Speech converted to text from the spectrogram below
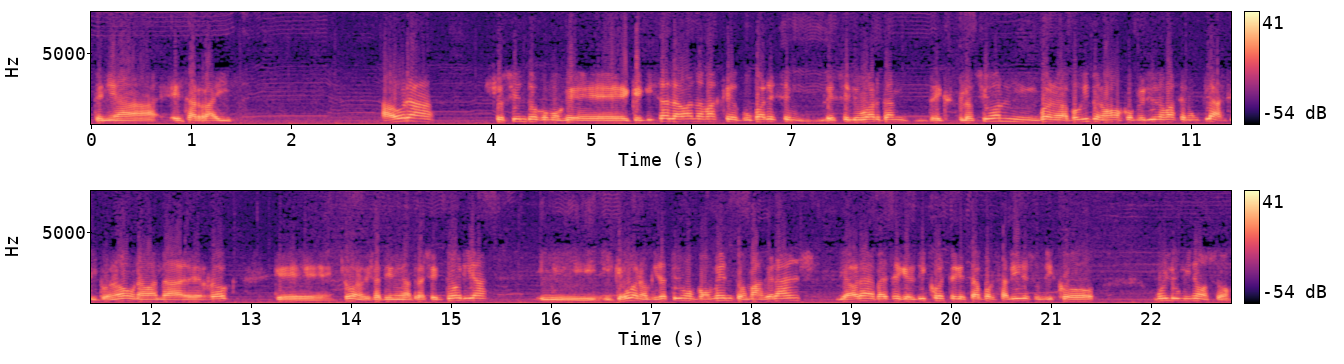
tenía esa raíz. Ahora yo siento como que, que quizás la banda más que ocupar ese, ese lugar tan de explosión, bueno, a poquito nos vamos convirtiendo más en un clásico, ¿no? Una banda de rock que, bueno, que ya tiene una trayectoria y, y que bueno, quizás tuvimos momentos más grunge y ahora me parece que el disco este que está por salir es un disco muy luminoso.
